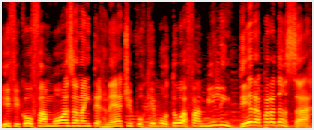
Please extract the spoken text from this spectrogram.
e ficou famosa na internet porque botou a família inteira para dançar.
